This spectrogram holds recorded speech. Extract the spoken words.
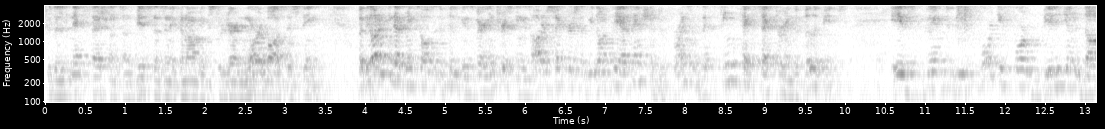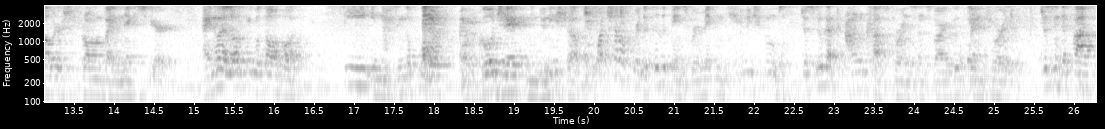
to the next sessions on business and economics to learn more about this thing. But the other thing that makes also the Philippines very interesting is other sectors that we don't pay attention to. For instance, the fintech sector in the Philippines is going to be $44 billion strong by next year. I know a lot of people talk about Sea in Singapore or Gojek in Indonesia, but watch out for the Philippines. We're making huge moves. Just look at Angkas, for instance, by our good friend George. Just in the past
